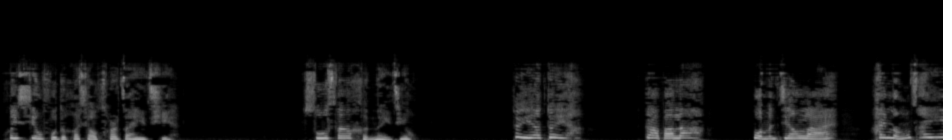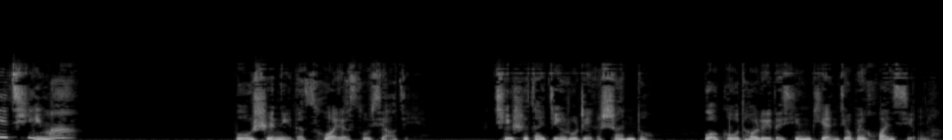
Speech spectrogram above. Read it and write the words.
会幸福的和小翠儿在一起。苏三很内疚。对呀对呀，嘎巴拉，我们将来还能在一起吗？不是你的错呀，苏小姐。其实，在进入这个山洞，我骨头里的芯片就被唤醒了。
